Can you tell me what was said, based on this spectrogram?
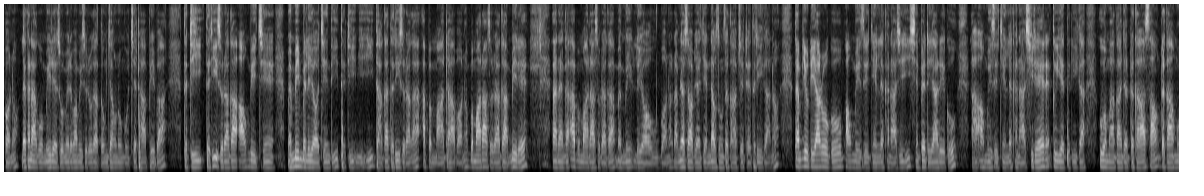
ပေါ့နော်လက္ခဏာကိုမေးတယ်ဆိုမြဲဓမ္မမိတ်ဆွေတို့က၃ချောင်းလုံးကိုချက်ထားပေးပါတတိတတိဆိုတာကအောင်းမေ့ခြင်းမမေ့မလျော့ခြင်းဒီတတိအမည်ဤဒါကတတိဆိုတာကအပမာဒပေါ့နော်ပမာဒဆိုတာကမေ့တယ်အဲဒါကအပမာဒဆိုတာကမမေ့လျော့ဘူးပေါ့နော်ဒါမြတ်စွာဘုရားခြင်းနောက်ဆုံးစကားဖြစ်တဲ့တတိကနော်တန်ပြုတ်တရားတို့ကိုအောင်းမေ့စေခြင်းလက္ခဏာရှိ၏ရှင်ဘက်တရားတွေကိုဒါအောင်းမေ့စေခြင်းလက္ခဏာရှိတယ်တဲ့သူရဲ့တတိကဥပမာကကြောင့်တကားဆောင်တကားမှု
